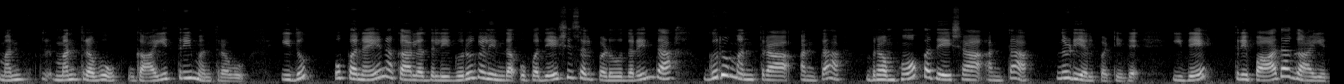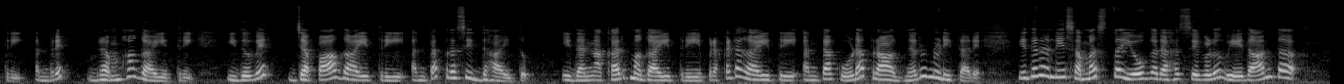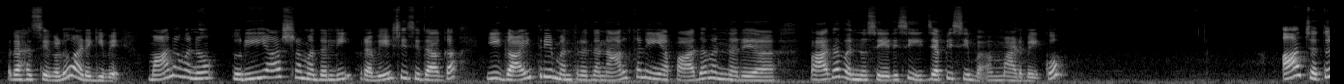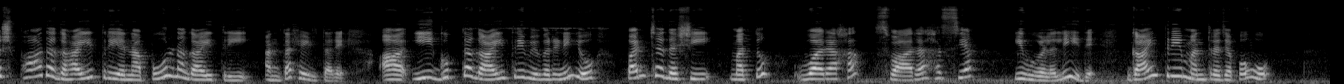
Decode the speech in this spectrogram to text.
ಮಂತ್ರ, ಮಂತ್ರವು, ಗಾಯತ್ರಿ ಮಂತ್ರವು. ಇದು ಉಪನಯನ ಕಾಲದಲ್ಲಿ ಗುರುಗಳಿಂದ ಉಪದೇಶಿಸಲ್ಪಡುವುದರಿಂದ ಗುರುಮಂತ್ರ ಅಂತ ಬ್ರಹ್ಮೋಪದೇಶ ಅಂತ ನುಡಿಯಲ್ಪಟ್ಟಿದೆ. ಇದೇ ತ್ರಿಪಾದ ಗಾಯತ್ರಿ ಅಂದರೆ ಬ್ರಹ್ಮ ಗಾಯತ್ರಿ. ಇದುವೇ ಜಪ ಗಾಯತ್ರಿ ಅಂತ ಪ್ರಸಿದ್ಧ ಆಯಿತು. ಇದನ್ನು ಕರ್ಮ ಗಾಯತ್ರಿ, ಪ್ರಕಟ ಗಾಯತ್ರಿ ಅಂತ ಕೂಡ ಪ್ರಾಜ್ಞರು ನುಡಿತಾರೆ. ಇದರಲ್ಲಿ ಸಮಸ್ತ ಯೋಗ ರಹಸ್ಯಗಳು, ವೇದಾಂತ ರಹಸ್ಯಗಳು ಅಡಗಿವೆ. ಮಾನವನು ತುರಿಯಾಶ್ರಮದಲ್ಲಿ ಪ್ರವೇಶಿಸಿದಾಗ ಈ ಗಾಯತ್ರಿ ಮಂತ್ರದ ನಾಲ್ಕನೆಯ ಪಾದವನ್ನು ಪಾದವನ್ನು ಸೇರಿಸಿ ಜಪಿಸಿ ಮಾಡಬೇಕು. ಆ ಚತುಷ್ಪಾದ ಗಾಯತ್ರಿಯನ್ನು ಪೂರ್ಣ ಗಾಯತ್ರಿ ಅಂತ ಹೇಳ್ತಾರೆ. ಆ ಈ ಗುಪ್ತ ಗಾಯತ್ರಿ ವಿವರಣೆಯು ಪಂಚದಶಿ ಮತ್ತು ವರಹ, ಸ್ವಾರಹಸ್ಯ ಇವುಗಳಲ್ಲಿ ಇದೆ. ಗಾಯತ್ರಿ ಮಂತ್ರ ಜಪವು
